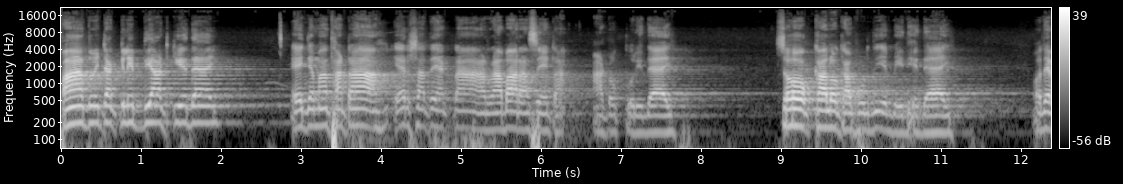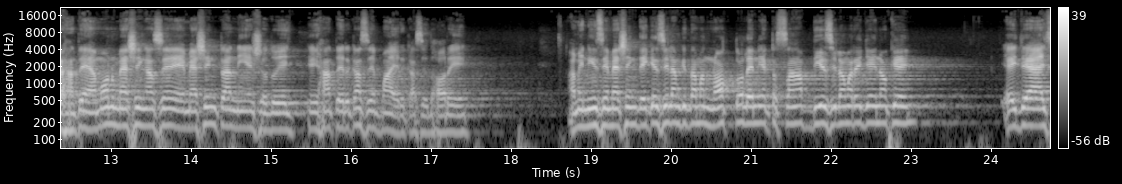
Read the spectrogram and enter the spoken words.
পা দুইটা ক্লিপ দিয়ে আটকিয়ে দেয়। এই যে মাথাটা, এর সাথে একটা রাবার আছে, এটা আটক করে দেয়। চোখ কালো কাপড় দিয়ে বেঁধে দেয়। ওদের হাতে এমন মেশিং আছে মেশিংটা নিয়ে শুধু এই এই হাতের কাছে, পায়ের কাছে ধরে। আমি নিজে মেশিং দেখেছিলাম, কিন্তু আমার নখ তোলেনি একটা চাপ দিয়েছিল আমার এই যে নখে। এই যে আজ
